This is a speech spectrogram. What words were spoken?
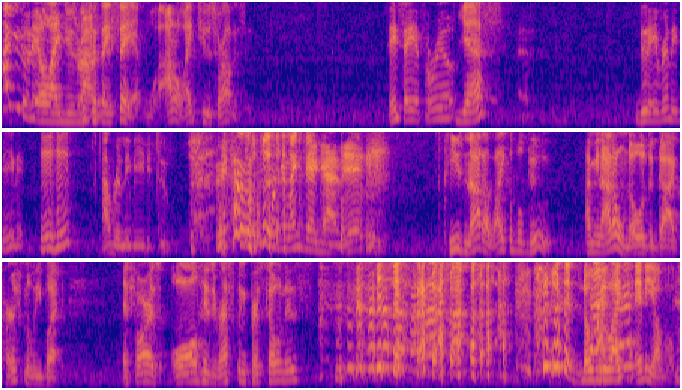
How you know they don't like Juice Robinson? because they say, it. well, "I don't like Juice Robinson." they say it for real. Yes. Do they really mean it? Mm-hmm. I really mean it too. I don't fucking like that guy, man. he's not a likable dude. I mean, I don't know the guy personally, but as far as all his wrestling personas, nobody likes any of them.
